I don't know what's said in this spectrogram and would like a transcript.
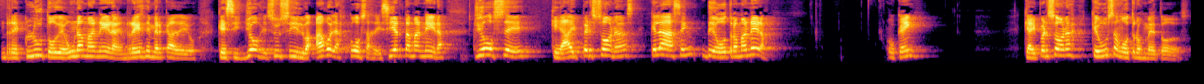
recluto de una manera en redes de mercadeo que si yo, Jesús Silva, hago las cosas de cierta manera, yo sé que hay personas que la hacen de otra manera. ¿Ok? Que hay personas que usan otros métodos.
